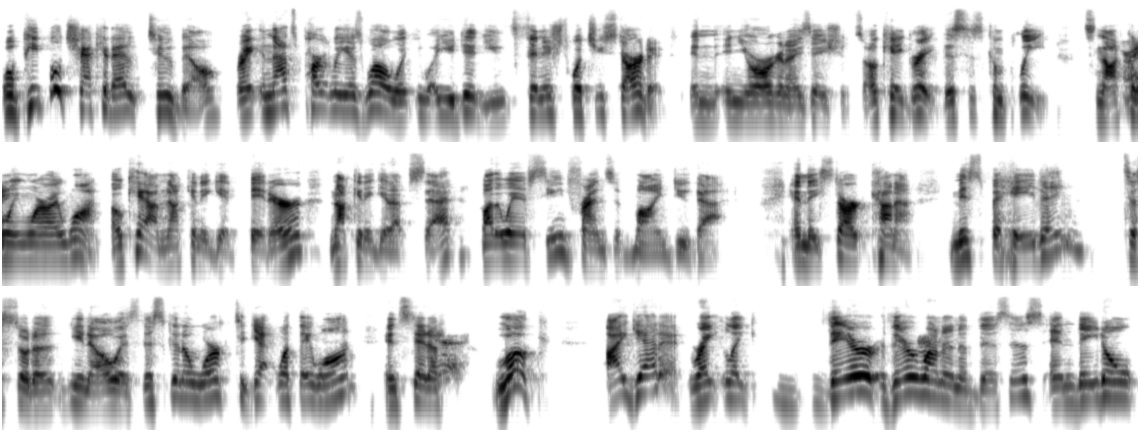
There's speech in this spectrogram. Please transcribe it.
Well, people check it out too, Bill, right? And that's partly as well what, what you did. You finished what you started in, in your organizations. Okay, great. This is complete. It's not right. going where I want. Okay, I'm not going to get bitter, not going to get upset. By the way, I've seen friends of mine do that. And they start kind of misbehaving to sort of, you know, is this going to work to get what they want? Instead of, yeah. look, I get it, right? Like they're they're running a business and they don't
